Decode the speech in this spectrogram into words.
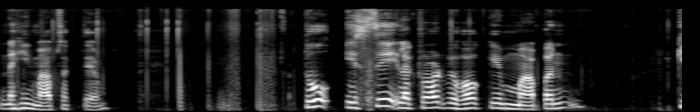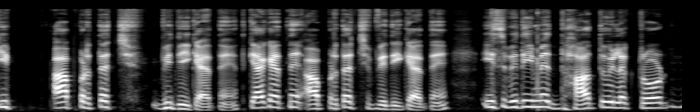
नहीं माप सकते हम। तो इससे इलेक्ट्रोड विभव के मापन की अप्रत्यक्ष विधि कहते हैं। क्या कहते हैं? अप्रत्यक्ष विधि कहते हैं। इस विधि में धातु इलेक्ट्रोड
